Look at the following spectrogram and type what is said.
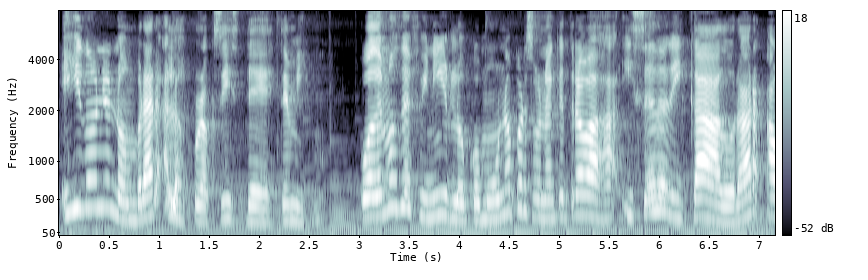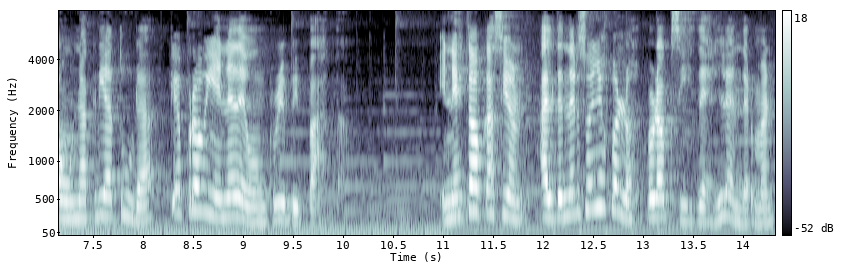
es idóneo nombrar a los proxies de este mismo. Podemos definirlo como una persona que trabaja y se dedica a adorar a una criatura que proviene de un creepypasta. En esta ocasión, al tener sueños con los proxies de Slenderman,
